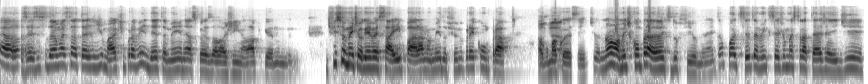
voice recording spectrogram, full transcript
é, às vezes isso daí é uma estratégia de marketing para vender também, né? As coisas da lojinha lá, porque não... dificilmente alguém vai sair, parar no meio do filme para ir comprar alguma é. coisa assim. Normalmente compra antes do filme, né? Então pode ser também que seja uma estratégia aí de,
